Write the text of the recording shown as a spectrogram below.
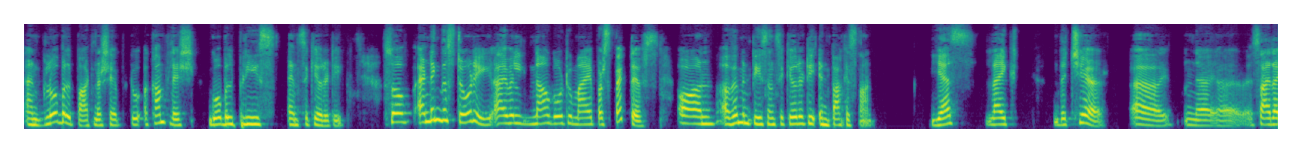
and global partnership to accomplish global peace and security. So, ending the story, I will now go to my perspectives on women, peace, and security in Pakistan. Yes, like the chair, uh, uh, Saira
